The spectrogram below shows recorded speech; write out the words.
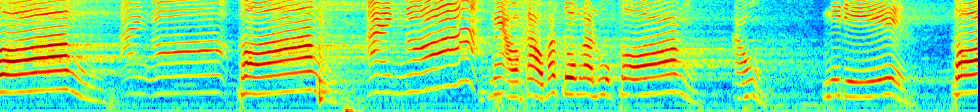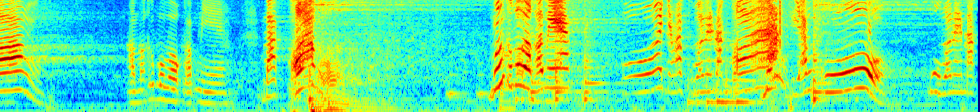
ทองไอ้งอทองไอ้งอแม่ เอาข้าวมาส่งแล้วลูกทอง เอานี่ดี ทอง เอามันก็บบอกกับแม่บักทอง มึงก็บบอกกับแม่โอ้ยจะมากูมาเป็นนักทอมึงงเถียงกูกูมาเป็นนัก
